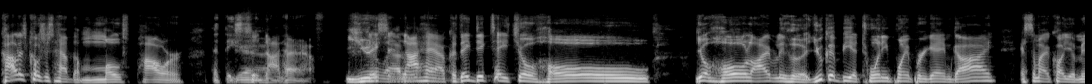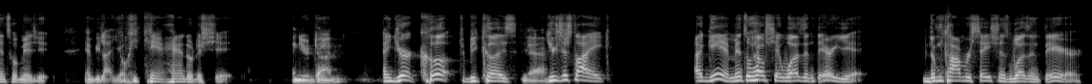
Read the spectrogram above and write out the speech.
College coaches have the most power that they Yeah. should not have. you they should not have because they dictate your whole your whole livelihood. You could be a 20 point per game guy and somebody call you a mental midget and be like, yo, he can't handle the shit. and you're done. And you're cooked because Yeah. you're just like, again, mental health shit wasn't there yet. Them conversations wasn't there.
